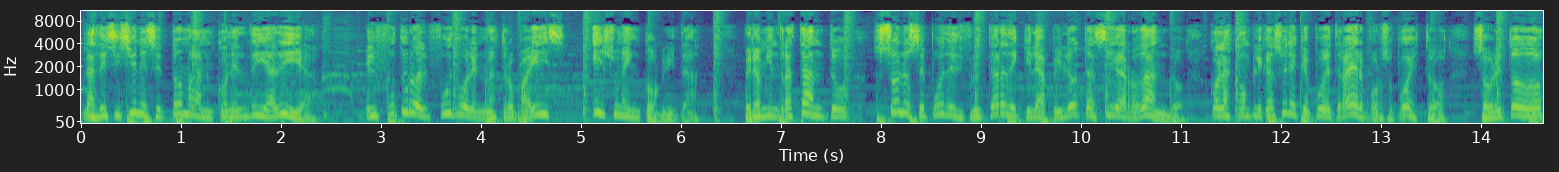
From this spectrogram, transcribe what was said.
Las decisiones se toman con el día a día. El futuro del fútbol en nuestro país es una incógnita. Pero mientras tanto, solo se puede disfrutar de que la pelota siga rodando, con las complicaciones que puede traer, por supuesto, sobre todo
